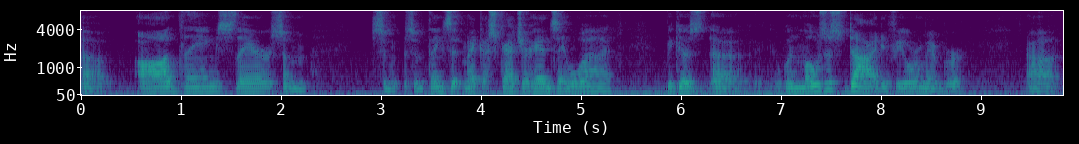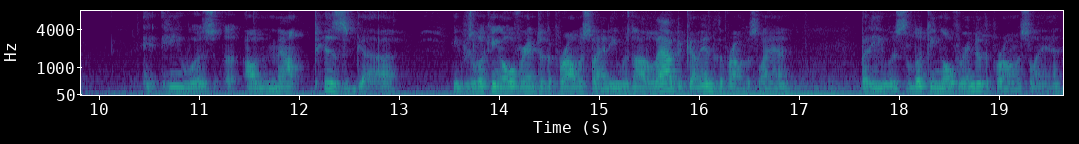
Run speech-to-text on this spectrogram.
uh, odd things there, some some some things that make us scratch our head and say, "What?" Because uh, when Moses died, if you'll remember, uh, he- he was uh, on Mount Pisgah. He was looking over into the Promised Land. He was not allowed to come into the Promised Land, but he was looking over into the Promised Land.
